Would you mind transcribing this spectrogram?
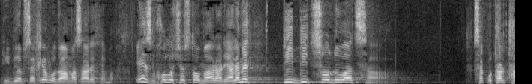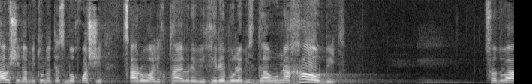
დიდებს ეხება და ამას არ ეხება. ეს მხოლოდ შეცდომა არ არის, არამედ დიდი ცოდვაცაა. საკუთარ თავში და მით უმეტეს მოყვაში წარუვალი ღვთაებრივი ღირებულების დაუნახაობით ცოდვა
